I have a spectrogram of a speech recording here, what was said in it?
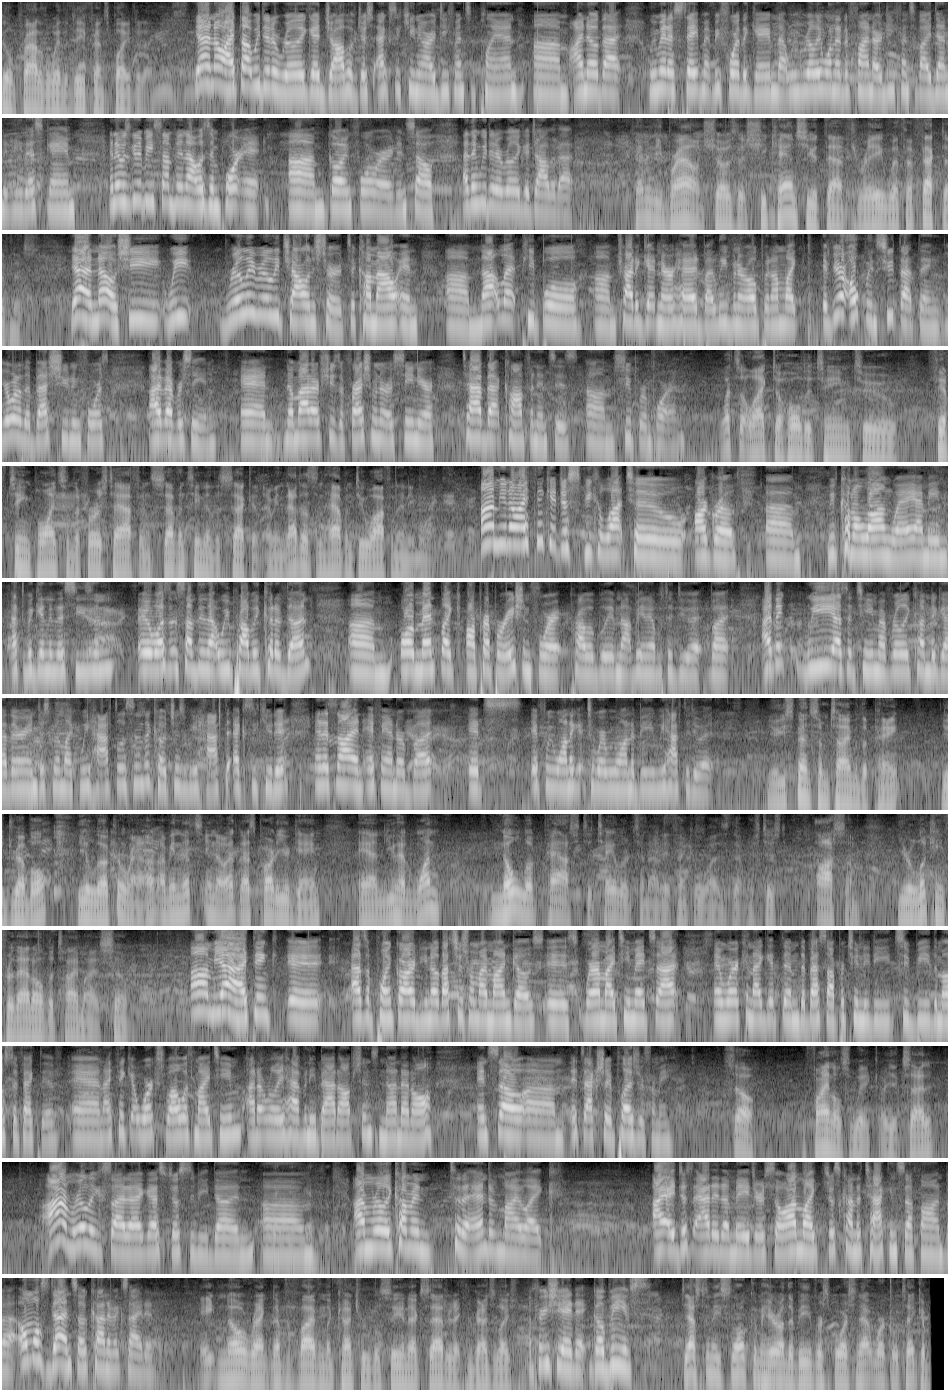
feel proud of the way the defense played today. Yeah, no, I thought we did a really good job of just executing our defensive plan. Um, I know that we made a statement before the game that we really wanted to find our defensive identity this game, and it was going to be something that was important um, going forward. And so I think we did a really good job of that. Kennedy Brown shows that she can shoot that three with effectiveness. Yeah, no, she we really, really challenged her to come out and um, not let people um, try to get in her head by leaving her open. I'm like, if you're open, shoot that thing. You're one of the best shooting fours I've ever seen. And no matter if she's a freshman or a senior, to have that confidence is um, super important. What's it like to hold a team to 15 points in the first half and 17 in the second? I mean, that doesn't happen too often anymore. Um, you know, I think it just speaks a lot to our growth. Um, we've come a long way. I mean, at the beginning of the season, it wasn't something that we probably could have done, um, or meant like our preparation for it probably of not being able to do it. But I think we as a team have really come together and just been like, we have to listen to the coaches, we have to execute it, and it's not an if and or but. It's if we want to get to where we want to be, we have to do it. You, know, you spend some time in the paint. You dribble, you look around. I mean, that's you know that's part of your game. And you had one no look pass to Taylor tonight, I think it was, that was just awesome. You're looking for that all the time, I assume. Um, yeah, I think it, as a point guard, you know, that's just where my mind goes is where are my teammates at and where can I get them the best opportunity to be the most effective. And I think it works well with my team. I don't really have any bad options, none at all. And so um, it's actually a pleasure for me. So, finals week, are you excited? I'm really excited, I guess, just to be done. Um, I'm really coming to the end of my like I just added a major, so I'm like just kind of tacking stuff on, but almost done, so kind of excited. 8 0, ranked number 5 in the country. We'll see you next Saturday. Congratulations. Appreciate it. Go Beavs. Destiny Slocum here on the Beaver Sports Network. We'll take a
